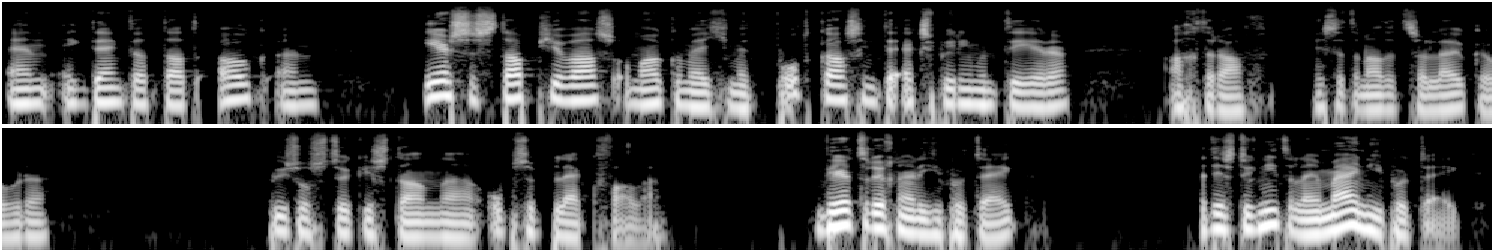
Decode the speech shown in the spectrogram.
En ik denk dat dat ook een eerste stapje was om ook een beetje met podcasting te experimenteren. Achteraf is het dan altijd zo leuk hoe de puzzelstukjes dan uh, op zijn plek vallen. Weer terug naar de hypotheek. Het is natuurlijk niet alleen mijn hypotheek.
